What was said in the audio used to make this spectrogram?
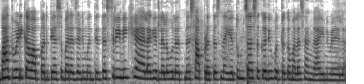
भातवडी का वापरते असं बऱ्याच जणी म्हणतील तर स्त्रीने खेळायला घेतलेलं उलटणं सापडतच नाही आहे तुमचं असं कधी होतं का मला सांगा ऐन वेळेला?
